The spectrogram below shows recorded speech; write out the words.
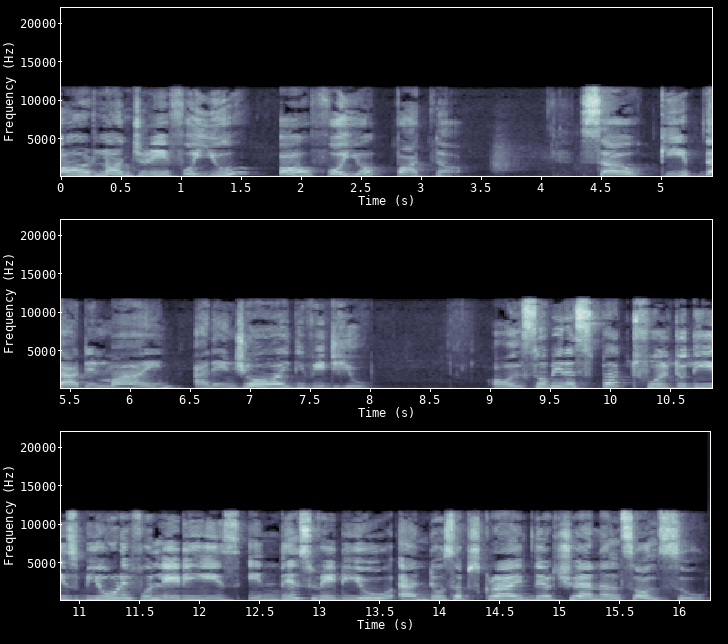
or lingerie for you or for your partner. So keep that in mind and enjoy the video. Also be respectful to these beautiful ladies in this video and do subscribe their channels also.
